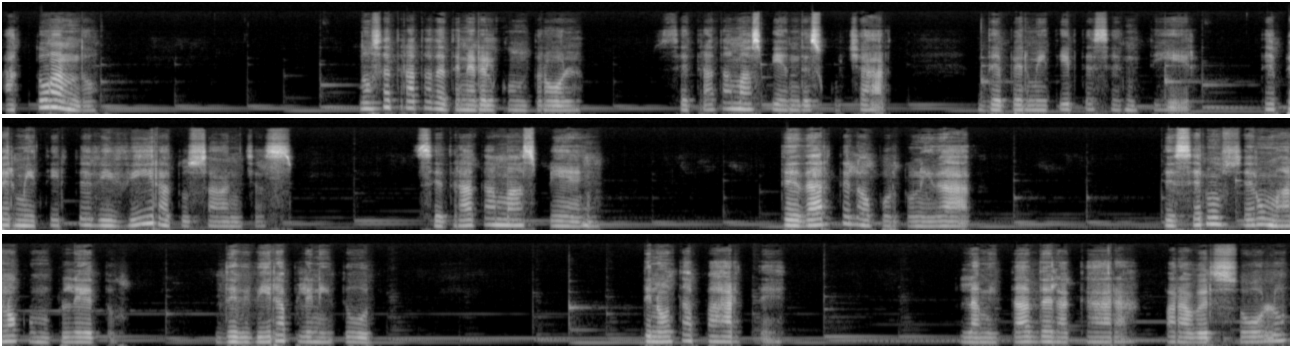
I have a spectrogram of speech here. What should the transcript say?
actuando. No se trata de tener el control, se trata más bien de escuchar, de permitirte sentir, de permitirte vivir a tus anchas. Se trata más bien de darte la oportunidad de ser un ser humano completo, de vivir a plenitud, de no taparte la mitad de la cara para ver solo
